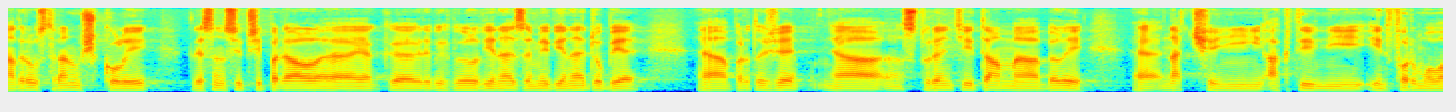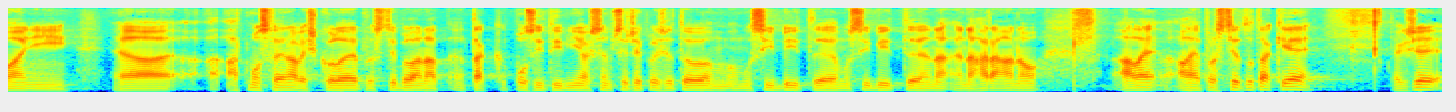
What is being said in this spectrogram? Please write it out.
na druhou stranu školy, kde jsem si připadal, e, jak kdybych byl v jiné zemi, v jiné době, protože studenti tam byli e, nadšení, aktivní, informovaní. Atmosféra ve škole prostě byla tak pozitivní, až jsem si řekl, že to musí být, musí být nahráno, ale, ale prostě to tak je. Takže eh,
